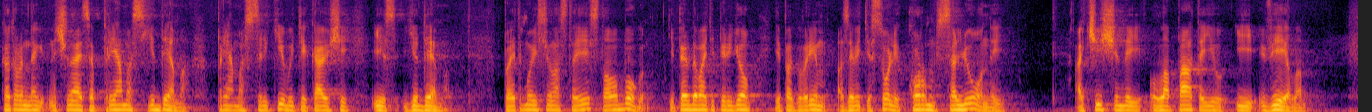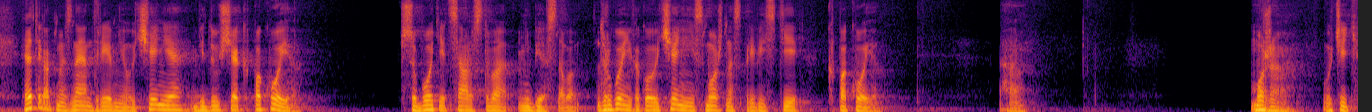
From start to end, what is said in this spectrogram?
которое начинается прямо с Едема, прямо с реки, вытекающей из Едема. Поэтому, если у нас это есть, слава Богу. Теперь давайте перейдем и поговорим о завете соли, корм соленый, очищенный лопатою и веялом. Это, как мы знаем, древнее учение, ведущее к покою в субботе Царства Небесного. Другое никакое учение не сможет нас привести к покою. Можно учить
